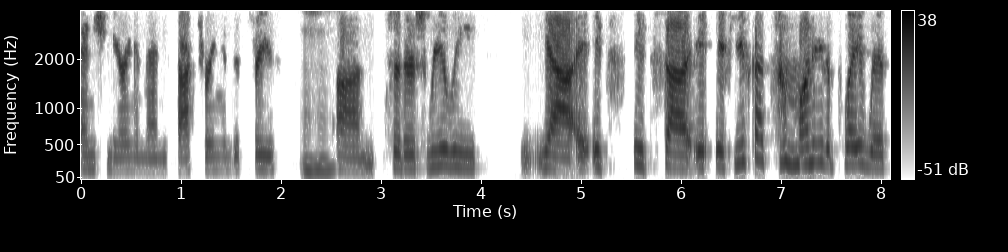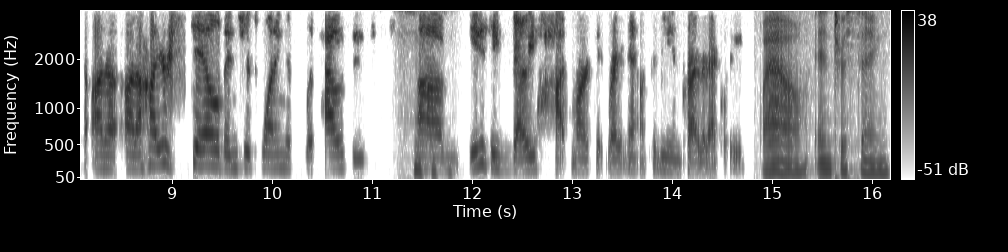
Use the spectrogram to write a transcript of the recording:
engineering and manufacturing industries. Mm-hmm. Um, so there's really, yeah, it's it's uh, if you've got some money to play with on a on a higher scale than just wanting to flip houses, um, it is a very hot market right now to be in private equity. Wow, interesting.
